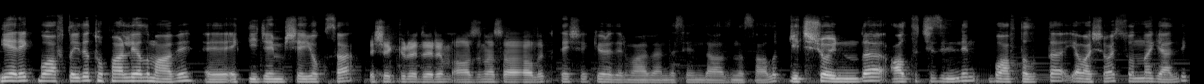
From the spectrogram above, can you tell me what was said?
Diyerek bu haftayı da toparlayalım abi. Ee, ekleyeceğim bir şey yoksa Teşekkür ederim. Ağzına sağlık. teşekkür ederim abi ben de senin de ağzına sağlık. Geçiş oyununda altı çizilinin bu haftalıkta yavaş yavaş sonuna geldik.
